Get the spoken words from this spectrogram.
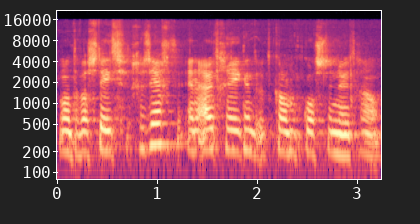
want er was steeds gezegd en uitgerekend, het kan kostenneutraal.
